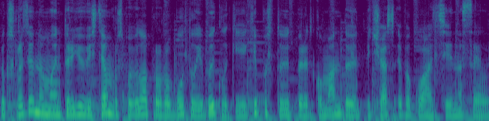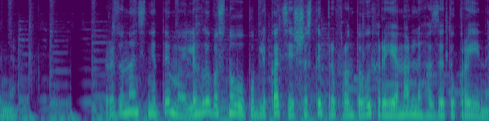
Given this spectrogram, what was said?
в ексклюзивному інтерв'ю вістям розповіла про роботу і виклики, які постають перед командою під час евакуації населення. Резонансні теми лягли в основу публікацій шести прифронтових регіональних газет України,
